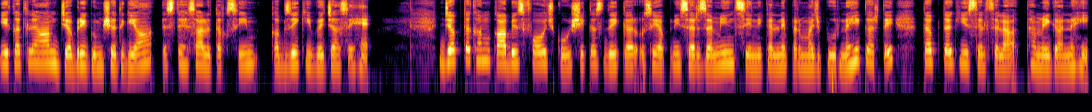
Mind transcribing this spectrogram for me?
ये कत्लेआम जबरी गुमशदगियाँ इस्तेसाल तकसीम कब्ज़े की वजह से हैं। जब तक हम काबिज़ फ़ौज को शिकस्त देकर उसे अपनी सरजमीन से निकलने पर मजबूर नहीं करते, तब तक ये सिलसिला थमेगा नहीं।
